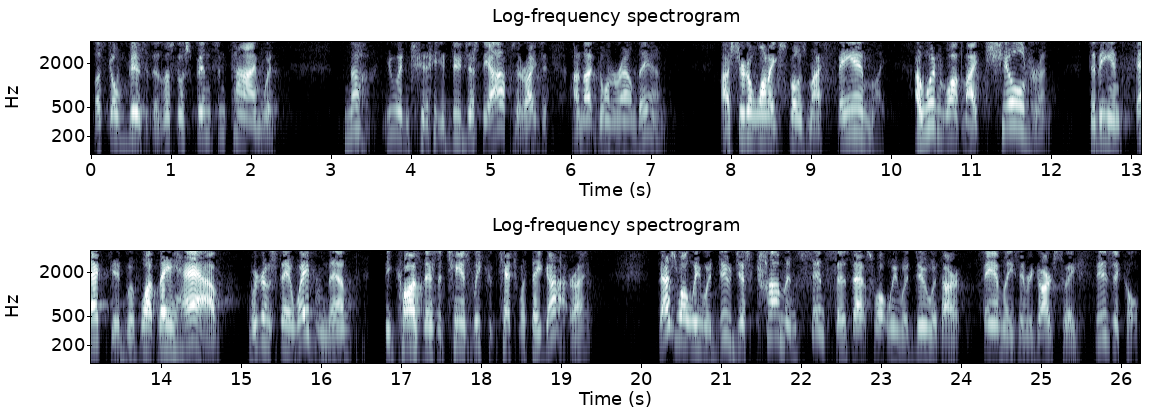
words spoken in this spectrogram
Let's go visit them. Let's go spend some time with them. No, you wouldn't do that. You'd do just the opposite, right? Say, I'm not going around them. I sure don't want to expose my family. I wouldn't want my children to be infected with what they have we're going to stay away from them because there's a chance we could catch what they got, right? That's what we would do. Just common sense says that's what we would do with our families in regards to a physical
